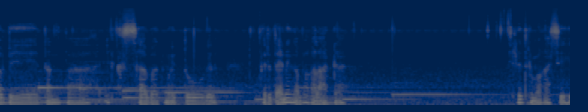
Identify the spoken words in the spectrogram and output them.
babe tanpa ex sahabatmu itu gitu. Cerita ini nggak bakal ada. Jadi terima kasih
